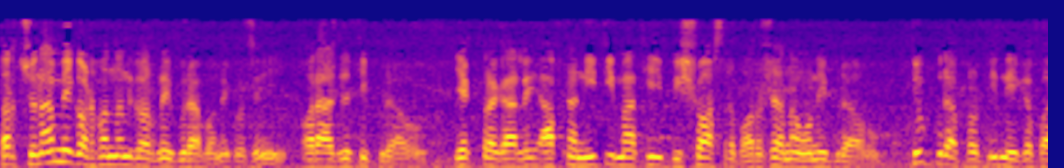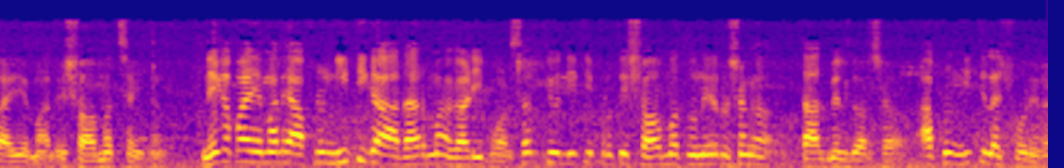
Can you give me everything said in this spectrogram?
तर चुनावमै गठबन्धन गर्ने कुरा भनेको चाहिँ अराजनैतिक कुरा हो। एक प्रकारले आफ्ना नीतिमाथि विश्वास र भरोसा नहुने कुरा हो। त्यो कुराप्रति नेकपा एमाले सहमत छैन नेकपा एमाले आफ्नो नीतिका आधारमा अगाडि बढ्छ त्यो नीतिप्रति सहमत हुनेहरूसँग तालमेल गर्छ। आफ्नो नीतिलाई छोडेर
